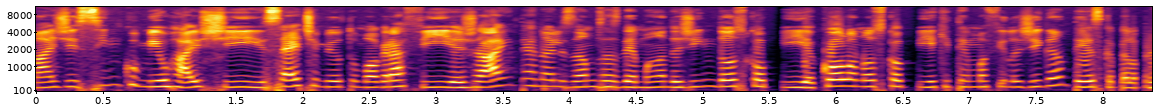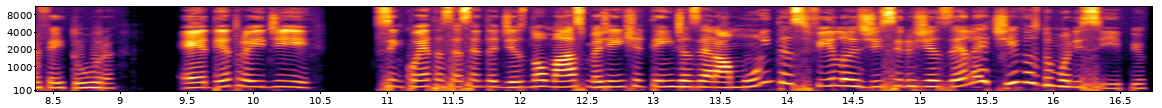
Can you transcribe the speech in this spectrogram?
mais de 5 mil raio-x, 7 mil tomografias, já internalizamos as demandas de endoscopia, colonoscopia, que tem uma fila gigantesca pela prefeitura. É, dentro aí de 50, 60 dias no máximo, a gente tende a zerar muitas filas de cirurgias eletivas do município.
